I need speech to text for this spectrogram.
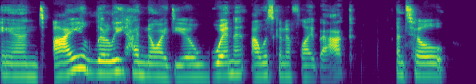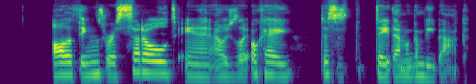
And I literally had no idea when I was going to fly back until all the things were settled. And I was like, okay, this is the date that I'm going to be back.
